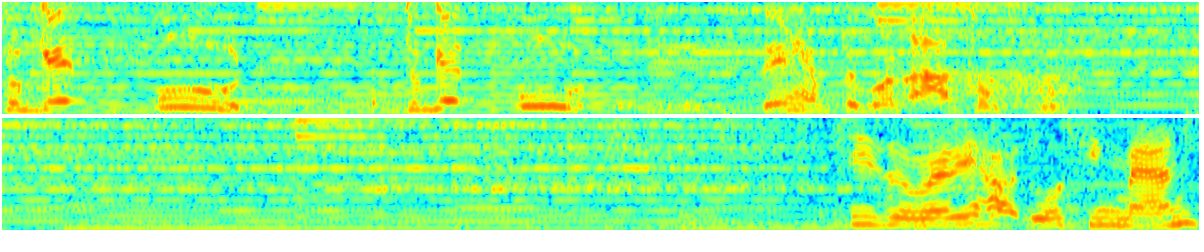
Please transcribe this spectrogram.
to get food, to get food, they have to go and ask for food. He's a very hardworking man,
